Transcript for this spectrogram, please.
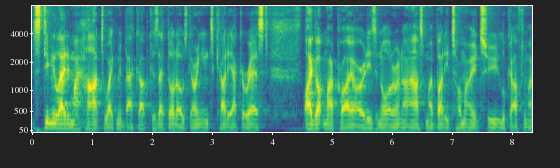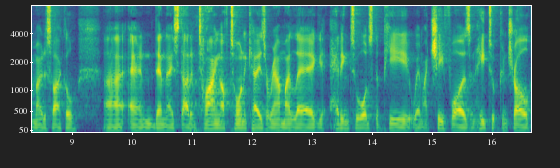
stimulated my heart to wake me back up because they thought I was going into cardiac arrest. I got my priorities in order and I asked my buddy Tomo to look after my motorcycle. Uh, and then they started tying off tourniquets around my leg, heading towards the pier where my chief was, and he took control.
